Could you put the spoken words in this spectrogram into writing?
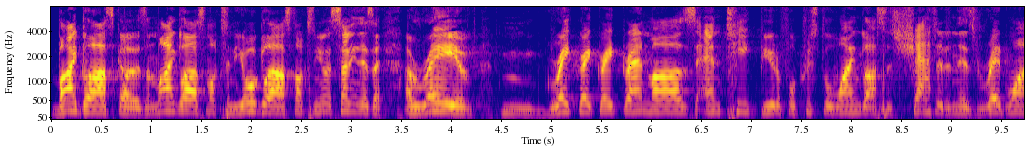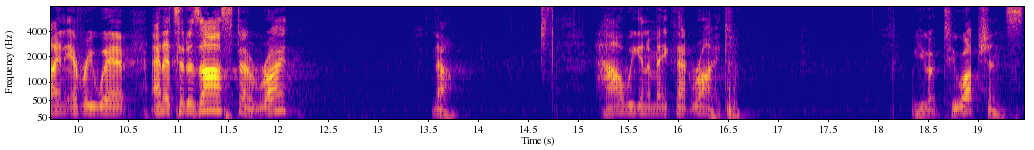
my glass goes and my glass knocks into your glass knocks into yours suddenly there's an array of mm, great great great grandma's antique beautiful crystal wine glasses shattered and there's red wine everywhere and it's a disaster right? Now how are we going to make that right well, you've got two options.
